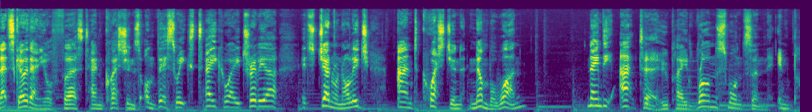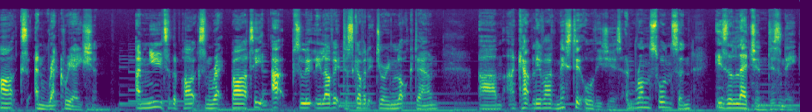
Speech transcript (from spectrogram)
Let's go then. Your first 10 questions on this week's takeaway trivia. It's general knowledge. And question number one Name the actor who played Ron Swanson in Parks and Recreation. I'm new to the Parks and Rec party, absolutely love it, discovered it during lockdown. Um, I can't believe I've missed it all these years. And Ron Swanson is a legend, isn't he?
